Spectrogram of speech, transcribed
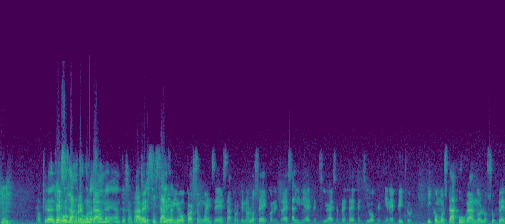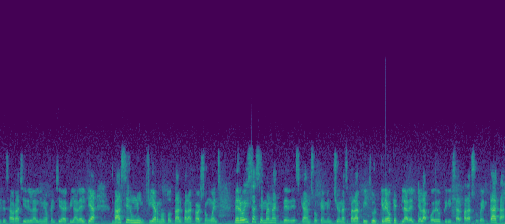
No, Filadelfia Y esa es la pregunta. corazón, ¿eh? ante San A ver si sale vivo Carson Wentz de esta, porque no lo sé. Contra esa línea defensiva, ese frente defensivo que tiene Pittsburgh, y como está jugando los suplentes ahora sí de la línea ofensiva de Filadelfia, va a ser un infierno total para Carson Wentz. Pero esa semana de descanso que mencionas para Pittsburgh, creo que Filadelfia la puede utilizar para su ventaja.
